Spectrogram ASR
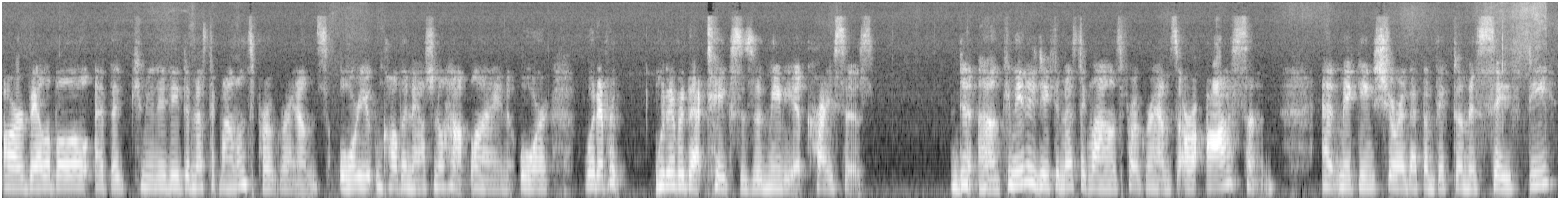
are available at the community domestic violence programs, or you can call the national hotline, or whatever whatever that takes as immediate crisis. Uh, community domestic violence programs are awesome at making sure that the victim is safety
